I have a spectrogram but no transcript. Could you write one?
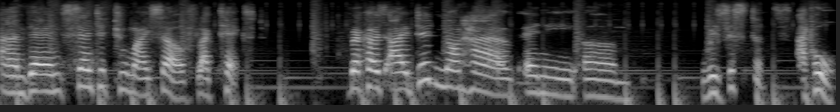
and then sent it to myself like text because I did not have any um, resistance at all.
